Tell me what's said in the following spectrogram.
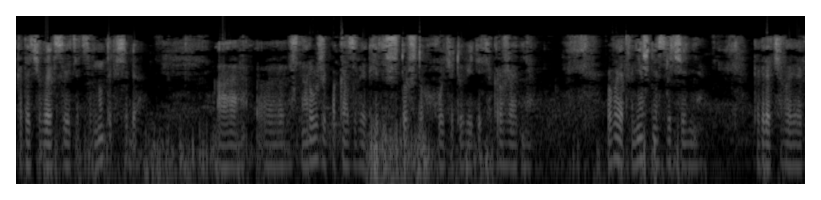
когда человек светится внутрь себя, а э, снаружи показывает лишь то, что хочет увидеть окружение. Бывает внешнее свечение, когда человек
